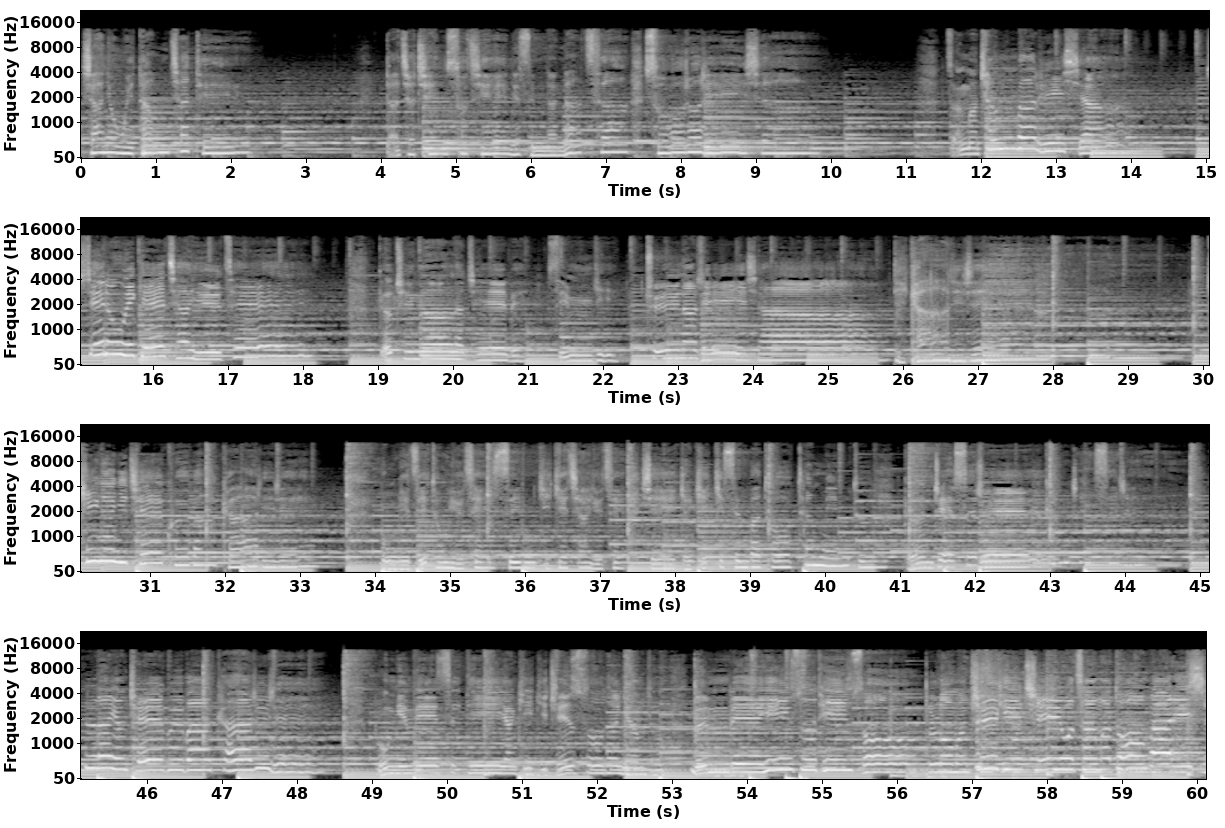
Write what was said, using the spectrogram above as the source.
下牛为当家的，大家千索千年是那那扎索卓日下，苍马长把日下，谁能为给家一切，各处阿拉这边心机去那日下，迪卡日日。 제 콜바카리레 뭉게 지통 유체 심 기계 자유체 시간 기기 쓴바 톡탐 민투 근제스레 근제스레. 라양 제구바카리레 뭉게 메스티 양 기기 첸소다 냠도 문베인 수틴소 로망 즐기 치워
